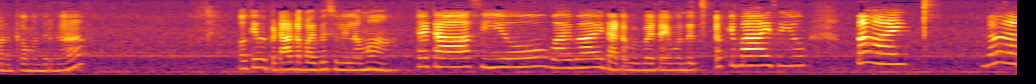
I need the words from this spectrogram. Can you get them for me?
மறக்காம வந்துருங்க. ஓகே இப்போ டாட்டா பாய் பாய் சொல்லிடலாமா? Tata see you bye bye tata bye bye time வந்துச்சு okay bye see you bye bye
